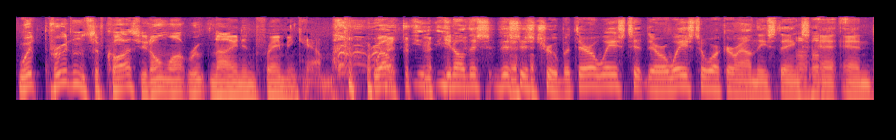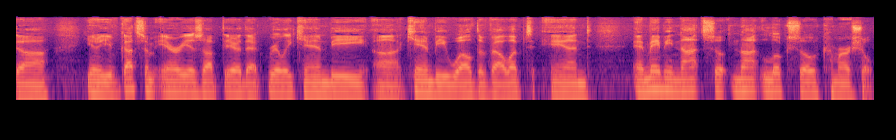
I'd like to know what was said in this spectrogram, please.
With prudence, of course, you don't want Route Nine in Framingham. well, you, you, know this this is true, but there are ways to there are ways to work around these things, uh-huh. and, and uh, you know you've got some areas up there that really can be uh, can be well developed and and maybe not so not look so commercial.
